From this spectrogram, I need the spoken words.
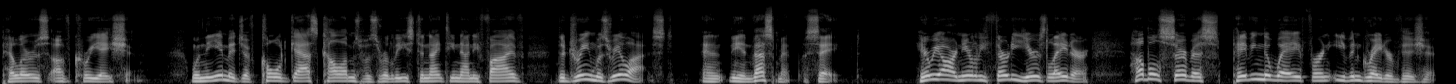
Pillars of Creation. When the image of cold gas columns was released in 1995, the dream was realized and the investment was saved. Here we are nearly 30 years later, Hubble's service paving the way for an even greater vision.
